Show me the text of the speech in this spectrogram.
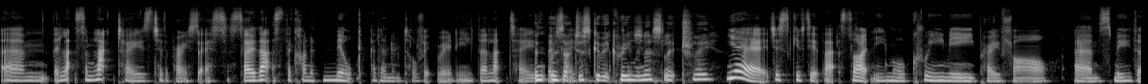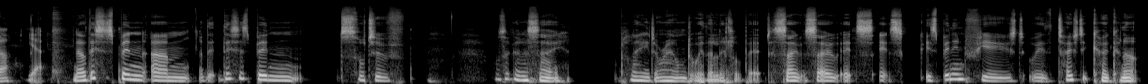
um, some lactose to the process. So that's the kind of milk element of it, really. The lactose. And does that just give it creaminess, literally? Yeah, it just gives it that slightly more creamy profile, um, smoother. Yeah. Now, this has been um, th- this has been sort of what was I going to say? Played around with a little bit. So, so it's it's it's been infused with toasted coconut.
